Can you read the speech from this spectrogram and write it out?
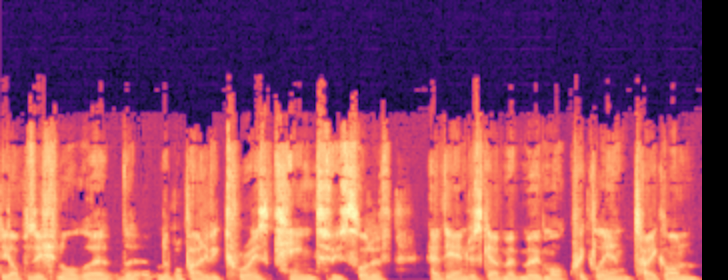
the opposition or the, the Liberal Party Victoria is keen to sort of have the Andrews government move more quickly and take on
